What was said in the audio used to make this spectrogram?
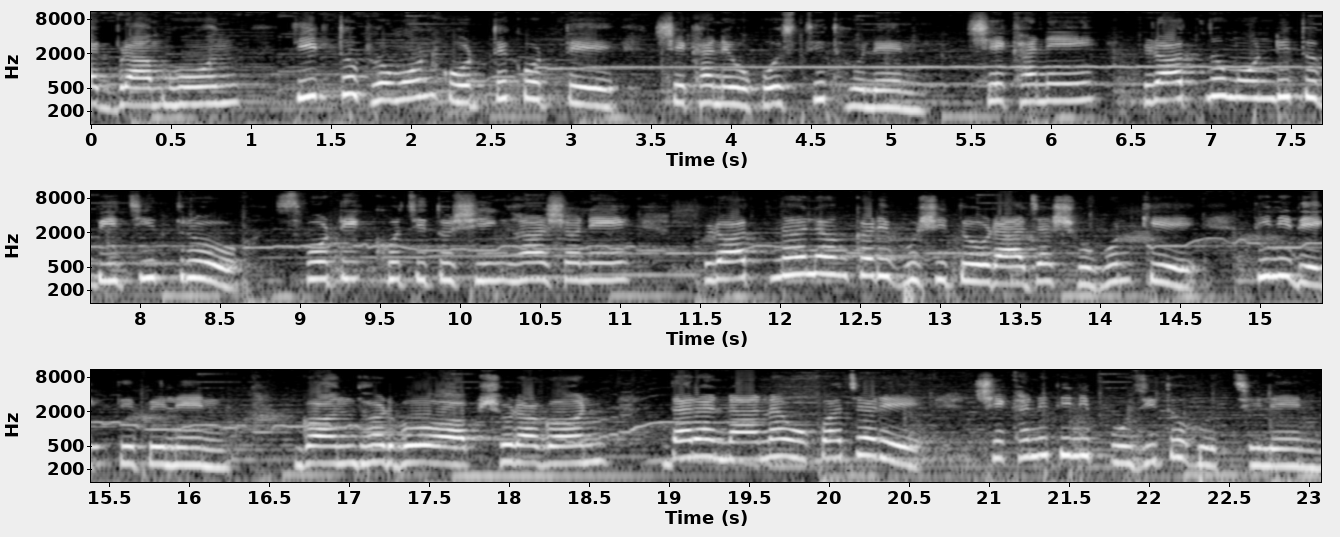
এক ব্রাহ্মণ তীর্থ ভ্রমণ করতে করতে সেখানে উপস্থিত হলেন। সেখানে রত্নমণ্ডিত বিচিত্র স্ফটিক খচিত সিংহাসনে রত্নালঙ্কারে ভূষিত রাজা শোভনকে তিনি দেখতে পেলেন। গন্ধর্ব অপ্সরাগণ দ্বারা নানা উপাচারে সেখানে তিনি পূজিত হচ্ছিলেন।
